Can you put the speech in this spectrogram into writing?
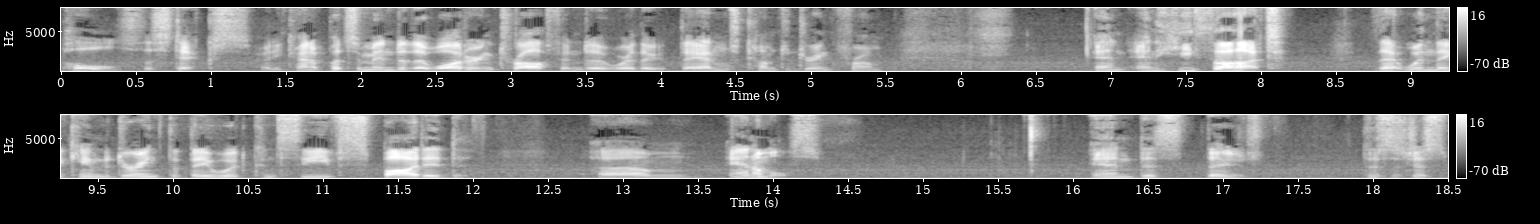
poles, the sticks, and he kind of puts them into the watering trough, into where the, the animals come to drink from. And and he thought that when they came to drink, that they would conceive spotted um, animals. And this they this is just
